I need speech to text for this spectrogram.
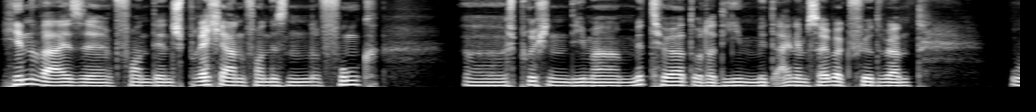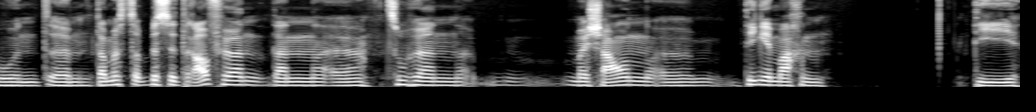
Hinweise von den Sprechern von diesen Funksprüchen, äh, die man mithört oder die mit einem selber geführt werden. Und ähm, da müsst ihr ein bisschen draufhören, dann äh, zuhören, mal schauen, äh, Dinge machen, die,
